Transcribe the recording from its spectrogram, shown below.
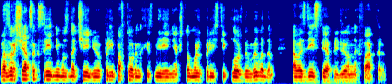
возвращаться к среднему значению при повторных измерениях, что может привести к ложным выводам о воздействии определенных факторов.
